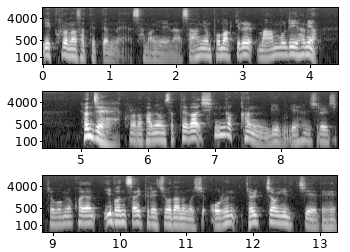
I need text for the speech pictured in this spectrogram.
이 코로나 사태 때문에 3학년이나 4학년 봄학기를 마무리하며 현재 코로나 감염 사태가 심각한 미국의 현실을 지켜보며 과연 이번 사이클에 지원하는 것이 옳은 결정일지에 대해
